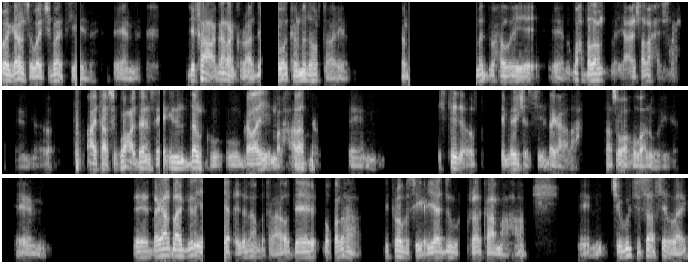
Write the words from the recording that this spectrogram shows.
way garanaysa waajibaadkeeda difaaca qarankuna waa kelmad horta kelmad waxa weeye wax badan yani sharaxaysa. Waxay taasi ku caddaynaysaa in dalku uu galay marxalad state of emergency dagaal ah. Taas waa hubaal weeye. Dee dagaal baa gelaya ciidana matalaado dee luqadaha diplomacyga ayaa adduunka kaa maaha. Jibuuti saasi leg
